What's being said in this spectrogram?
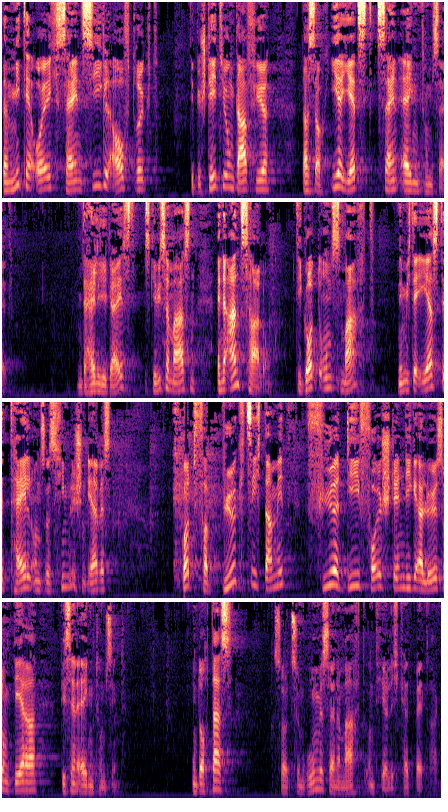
damit er euch sein Siegel aufdrückt, die Bestätigung dafür, dass auch ihr jetzt sein Eigentum seid. Und der Heilige Geist ist gewissermaßen eine Anzahlung, die Gott uns macht, nämlich der erste Teil unseres himmlischen Erbes. Gott verbürgt sich damit für die vollständige Erlösung derer, die sein Eigentum sind. Und auch das soll zum Ruhme seiner Macht und Herrlichkeit beitragen.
